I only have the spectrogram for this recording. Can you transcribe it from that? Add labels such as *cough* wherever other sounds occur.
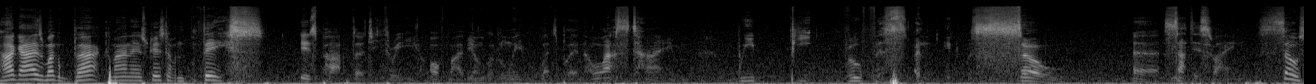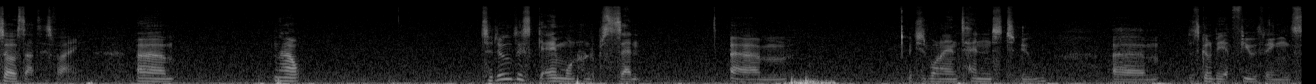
Hi guys, welcome back. My name's Krzystof and this is part 33 of my Beyond Good and Evil Let's Play. Now last time we beat Rufus and it was so uh, satisfying. So, so satisfying. Um, now, to do this game 100%, um, which is what I intend to do, um, there's going to be a few things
